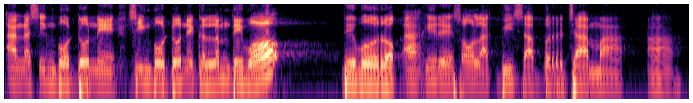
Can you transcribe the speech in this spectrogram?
ana sing bodone, sing bodone gelem dewo, diwuruk. Akhirnya sholat bisa berjamaah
